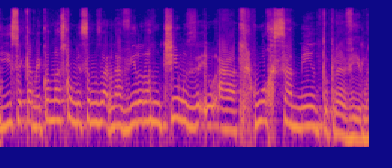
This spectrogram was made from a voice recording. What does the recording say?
E isso é caminho. Quando nós começamos na, vila, nós não tínhamos o um orçamento para a vila.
